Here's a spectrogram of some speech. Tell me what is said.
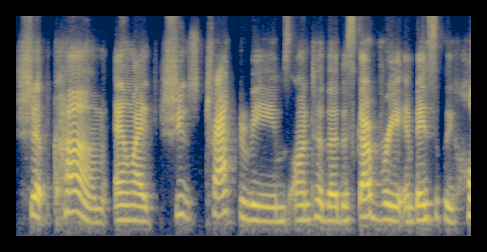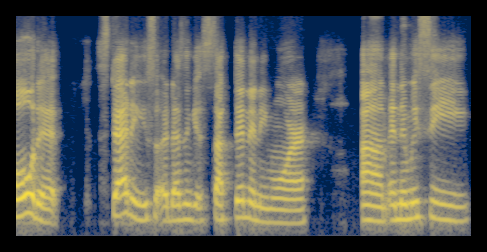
ship come and like shoots tractor beams onto the Discovery and basically hold it steady so it doesn't get sucked in anymore. Um, and then we see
